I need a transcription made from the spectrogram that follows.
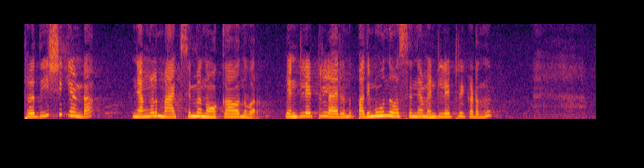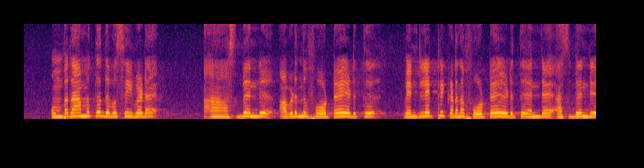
പ്രതീക്ഷിക്കേണ്ട ഞങ്ങൾ മാക്സിമം നോക്കാമെന്ന് പറഞ്ഞു. വെന്റിലേറ്ററിലായിരുന്നു പതിമൂന്ന് ദിവസം ഞാൻ വെന്റിലേറ്ററിൽ കിടന്ന്. ഒമ്പതാമത്തെ ദിവസം ഇവിടെ ഹസ്ബൻഡ് അവിടുന്ന് ഫോട്ടോ എടുത്ത് വെന്റിലേറ്ററിൽ കിടന്ന ഫോട്ടോ എടുത്ത് എന്റെ ഹസ്ബൻഡ്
